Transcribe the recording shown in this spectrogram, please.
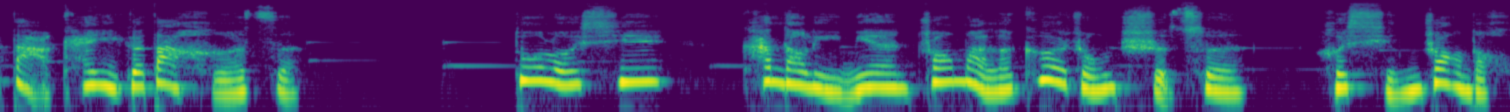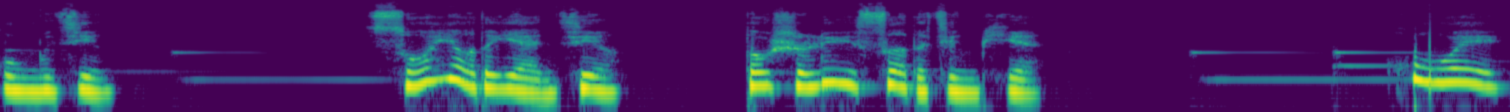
打开一个大盒子，多罗西看到里面装满了各种尺寸和形状的护目镜。所有的眼镜都是绿色的镜片。护卫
